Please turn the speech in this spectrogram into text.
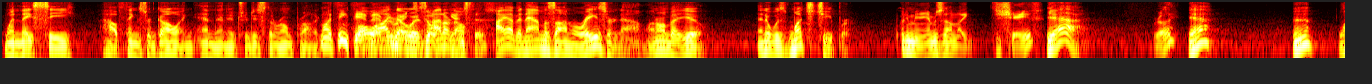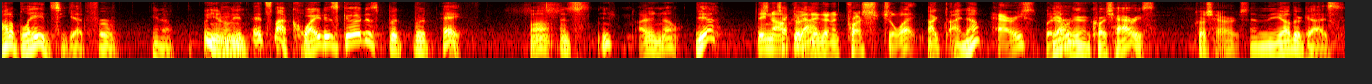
when they see how things are going and then introduce their own product. Well, I think they have All I know right is, I don't know, this. I have an Amazon razor now. I don't know about you. And it was much cheaper. What do you mean, Amazon like to shave? Yeah. Really? Yeah. Yeah. A lot of blades you get for, you know. Well, you I mean, know- it- it's not quite as good as, but, but hey. Well, it's, I didn't know. Yeah. They Just not it good. out. They're going to crush Gillette, I, I know. Harry's, Yeah, they're going to crush Harry's crush Harry's. and the other guys,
